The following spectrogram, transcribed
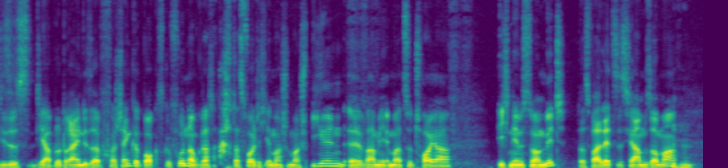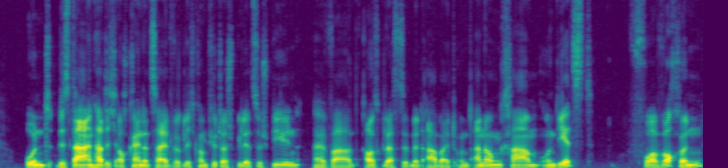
dieses Diablo 3 in dieser Verschenkebox gefunden und gedacht, ach, das wollte ich immer schon mal spielen, äh, war mir immer zu teuer. Ich nehme es mal mit. Das war letztes Jahr im Sommer. Mhm. Und bis dahin hatte ich auch keine Zeit, wirklich Computerspiele zu spielen. Er war ausgelastet mit Arbeit und anderem Kram. Und jetzt, vor Wochen,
